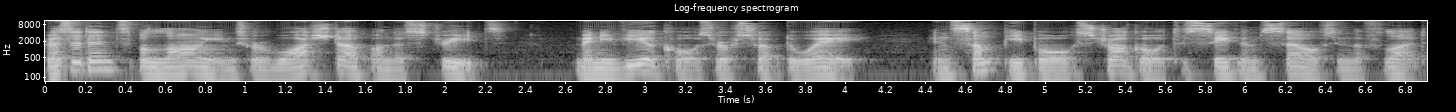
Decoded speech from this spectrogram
Residents' belongings were washed up on the streets, many vehicles were swept away, and some people struggled to save themselves in the flood.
